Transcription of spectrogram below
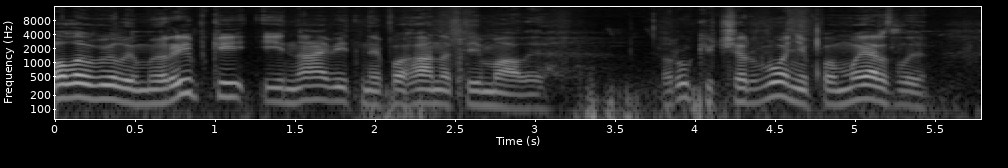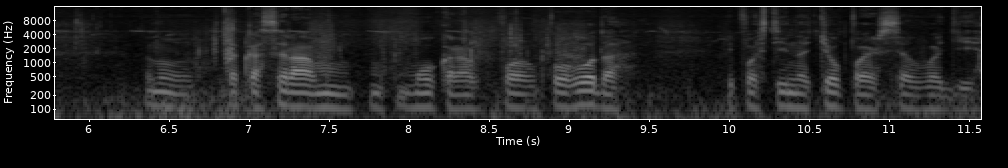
Половили ми рибки і навіть непогано піймали. Руки червоні, померзли. Ну, така сира мокра погода і постійно тьопаєшся в воді.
